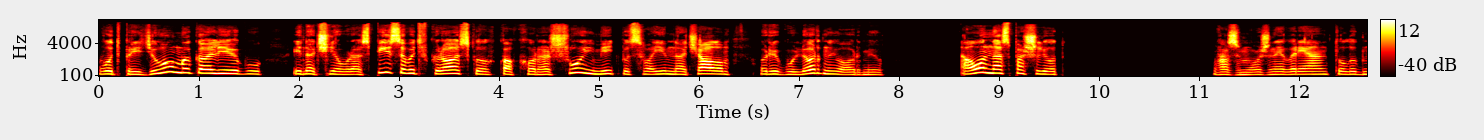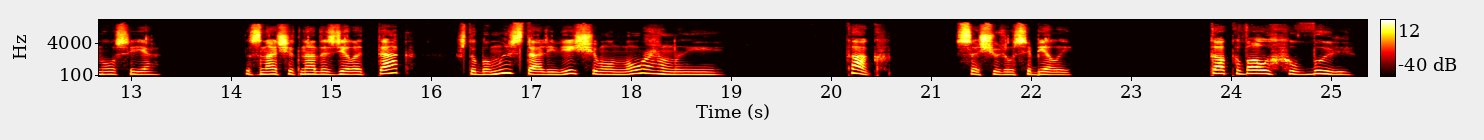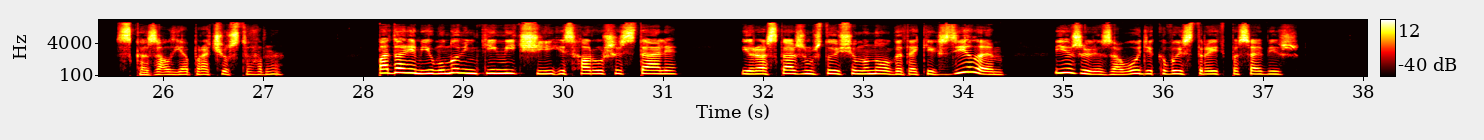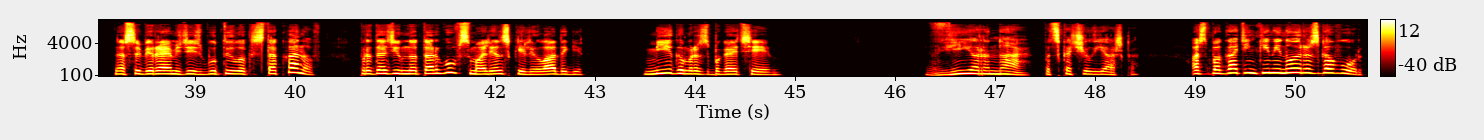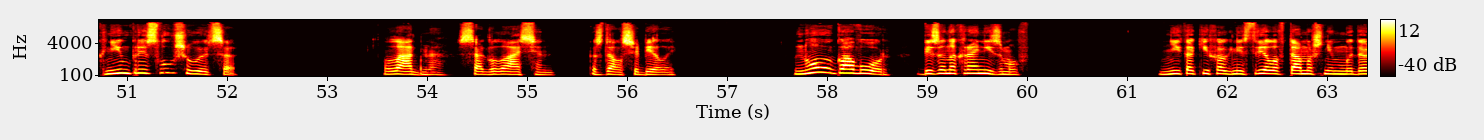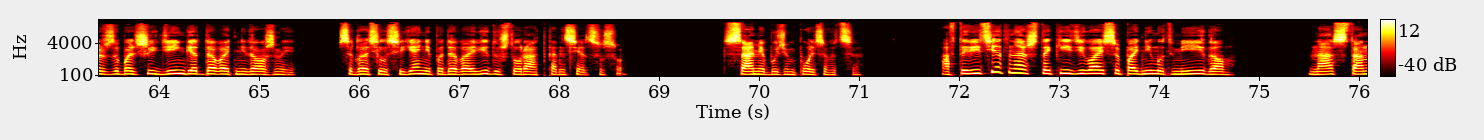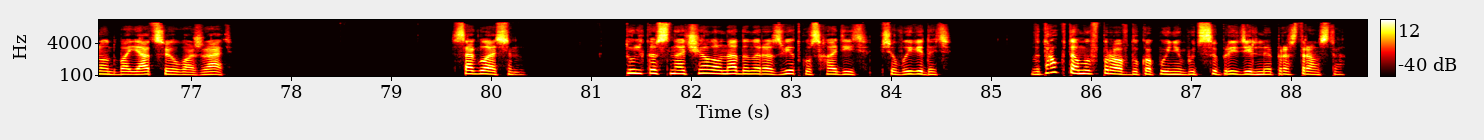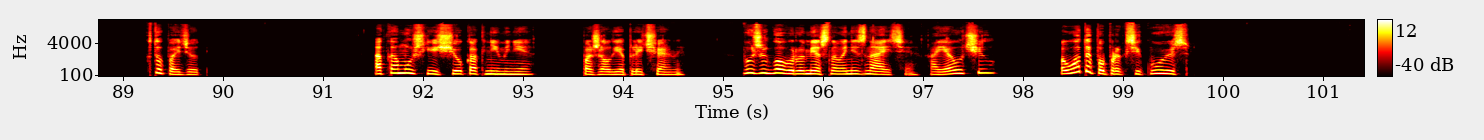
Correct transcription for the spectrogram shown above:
Вот придем мы к Олегу и начнем расписывать в красках, как хорошо иметь под своим началом регулярную армию. А он нас пошлет. Возможный вариант, улыбнулся я. Значит, надо сделать так, чтобы мы стали вещему нужны. Как? сощурился Белый. Как волхвы, сказал я прочувствованно. Подарим ему новенькие мечи из хорошей стали и расскажем, что еще много таких сделаем, ежели заводик выстроить пособишь. Насобираем здесь бутылок и стаканов, продадим на торгу в Смоленске или Ладоге. Мигом разбогатеем. «Верно!» — подскочил Яшка. а с богатенькими иной разговор, к ним прислушиваются. Ладно, согласен, сдался Белый. Но уговор, без анахронизмов. Никаких огнестрелов тамошним мы даже за большие деньги отдавать не должны, согласился я, не подавая виду, что рад консенсусу. Сами будем пользоваться. Авторитет наш такие девайсы поднимут мигом. Нас станут бояться и уважать. Согласен. Только сначала надо на разведку сходить, все выведать. Вдруг там и вправду какое-нибудь сопредельное пространство. Кто пойдет? А кому ж еще, как не мне? Пожал я плечами. Вы же говору местного не знаете, а я учил. Вот и попрактикуюсь.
